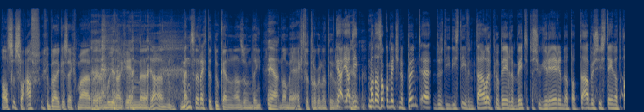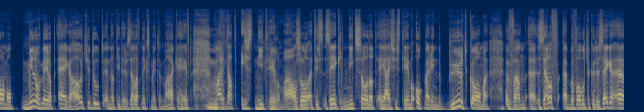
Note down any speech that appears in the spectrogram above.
als slaaf gebruiken, zeg maar. Uh, moet je dan geen uh, ja, mensenrechten toekennen aan zo'n ding. En dan ben je echt vertrokken natuurlijk. Ja, ja, die, maar dat is ook een beetje een punt. dus die, die Steven Thaler probeerde een beetje te suggereren dat dat tabusysteem dat allemaal min of meer op eigen houtje doet en dat hij er zelf niks mee te maken heeft. Hmm. Maar dat is niet helemaal zo. Het is zeker niet zo dat AI-systemen ook maar in de buurt komen van uh, zelf uh, bijvoorbeeld te kunnen zeggen: uh,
